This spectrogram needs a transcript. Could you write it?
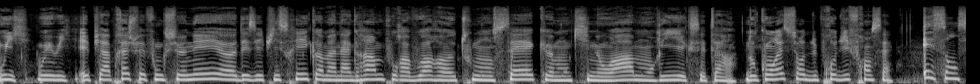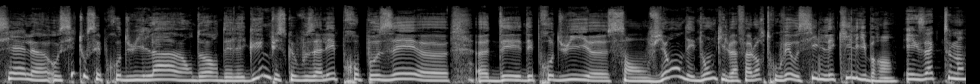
Oui, oui, oui. Et puis après, je fais fonctionner euh, des épiceries comme Anagramme pour avoir euh, tout mon sec, mon quinoa, mon riz, etc. Donc on reste sur du produit français. Essentiel aussi tous ces produits-là en dehors des légumes, puisque vous allez proposer euh, des, des, produits sans viande, et donc il va falloir trouver aussi l'équilibre. Exactement.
